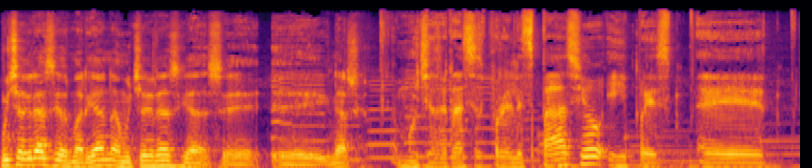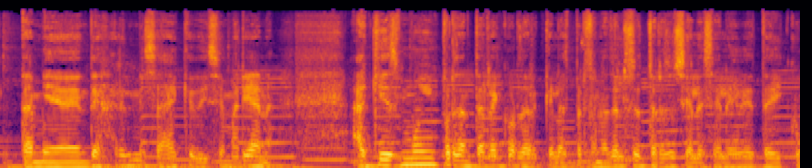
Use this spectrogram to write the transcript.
Muchas gracias Mariana, muchas gracias eh, eh, Ignacio. Muchas gracias por el espacio y pues eh, también dejar el mensaje que dice Mariana. Aquí es muy importante recordar que las personas de los sectores sociales LGBTIQ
